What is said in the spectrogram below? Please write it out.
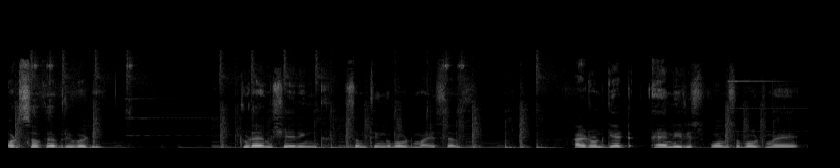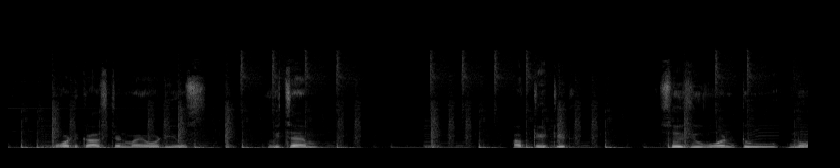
What's up, everybody? Today I'm sharing something about myself. I don't get any response about my podcast and my audios, which I'm updated. So, if you want to know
